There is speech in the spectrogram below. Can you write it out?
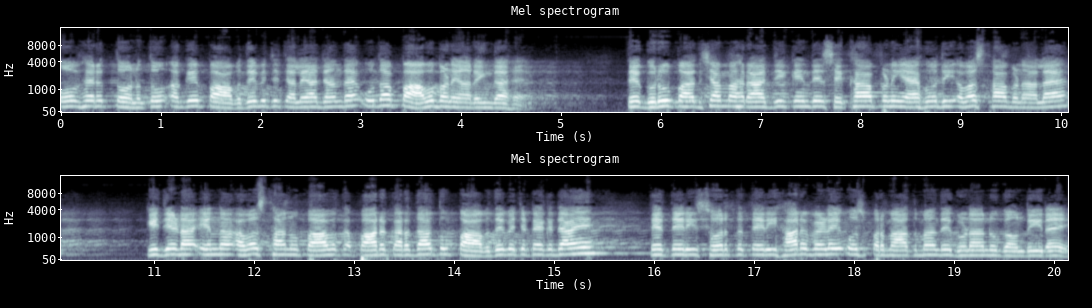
ਉਹ ਫਿਰ ਧੁਨ ਤੋਂ ਅੱਗੇ ਭਾਵ ਦੇ ਵਿੱਚ ਚਲਿਆ ਜਾਂਦਾ ਉਹਦਾ ਭਾਵ ਬਣਿਆ ਰਹਿੰਦਾ ਹੈ। ਤੇ ਗੁਰੂ ਪਾਤਸ਼ਾਹ ਮਹਾਰਾਜ ਜੀ ਕਹਿੰਦੇ, ਸਿੱਖਾ ਆਪਣੀ ਇਹੋ ਦੀ ਅਵਸਥਾ ਬਣਾ ਲੈ ਕਿ ਜਿਹੜਾ ਇਹਨਾਂ ਅਵਸਥਾ ਨੂੰ ਪਾਵ ਪਾਰ ਕਰਦਾ, ਤੂੰ ਭਾਵ ਦੇ ਵਿੱਚ ਟਿਕ ਜਾਏ ਤੇ ਤੇਰੀ ਸੁਰਤ, ਤੇਰੀ ਹਰ ਵੇਲੇ ਉਸ ਪਰਮਾਤਮਾ ਦੇ ਗੁਣਾਂ ਨੂੰ ਗਾਉਂਦੀ ਰਹੇ।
